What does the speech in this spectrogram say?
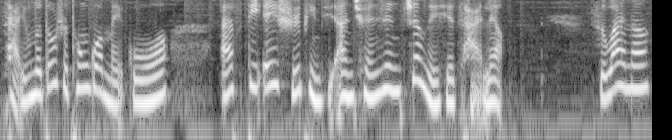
采用的都是通过美国 FDA 食品级安全认证的一些材料。此外呢，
